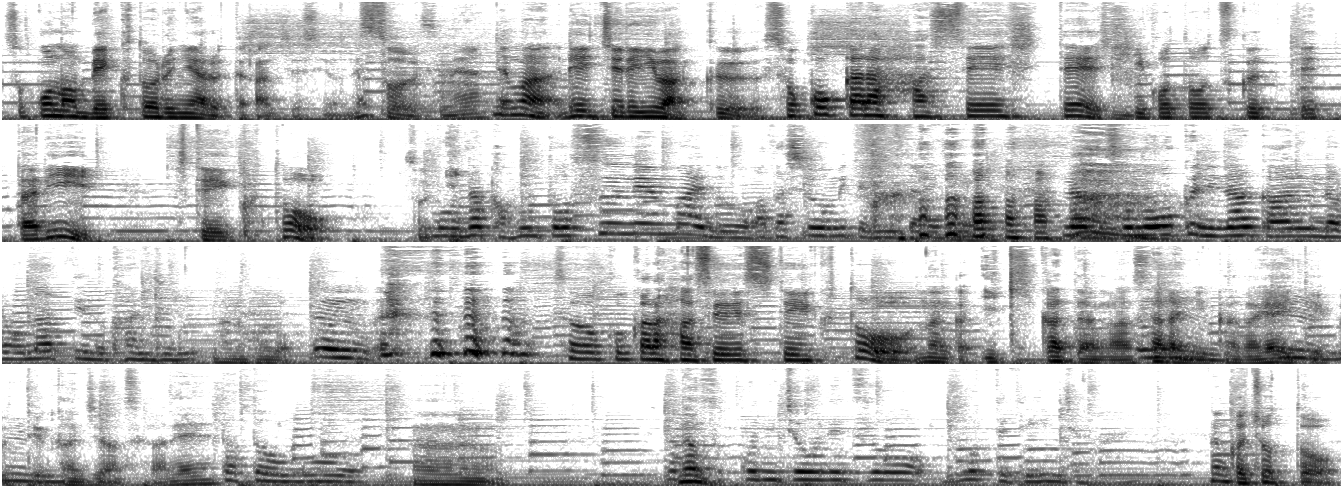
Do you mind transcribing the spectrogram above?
そこのベクトルにあるって感じですよねそうですねでまあレイチェル曰くそこから派生して仕事を作っていったりしていくともうなんか本当数年前の私を見てるみたいで なんかその奥に何かあるんだろうなっていうのを感じる。なるほど。うん。そこから派生していくとなんか生き方がさらに輝いていくっていう感じなんですかね。だと思う。うん。なんかそこに情熱を持ってていいんじゃない？なんかちょっと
